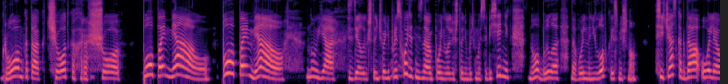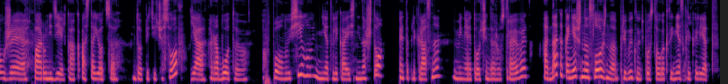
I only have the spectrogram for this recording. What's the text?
Громко так, четко, хорошо. Попа мяу! Попой мяу. Ну, я сделала что ничего не происходит, не знаю, понял ли что-нибудь мой собеседник, но было довольно неловко и смешно. Сейчас, когда Оля уже пару недель как остается до пяти часов, я работаю в полную силу, не отвлекаясь ни на что. Это прекрасно, меня это очень даже устраивает. Однако, конечно, сложно привыкнуть после того, как ты несколько лет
